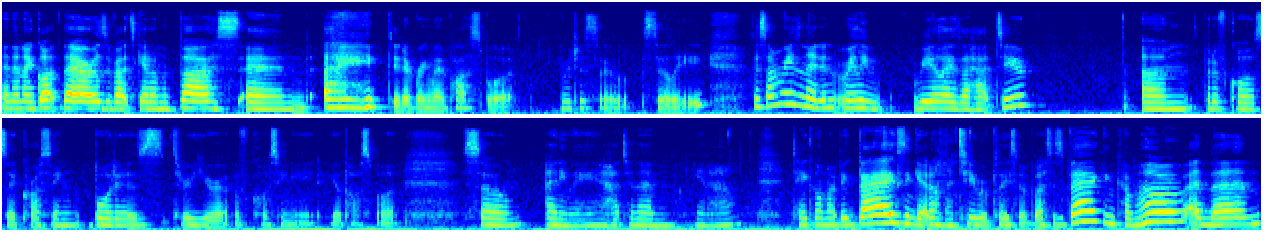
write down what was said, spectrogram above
and then i got there i was about to get on the bus and i didn't bring my passport which is so silly. For some reason i didn't really realize i had to. Um, but of course like crossing borders through europe of course you need your passport. So anyway i had to then you know take all my big bags and get on the two replacement buses back and come home and then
